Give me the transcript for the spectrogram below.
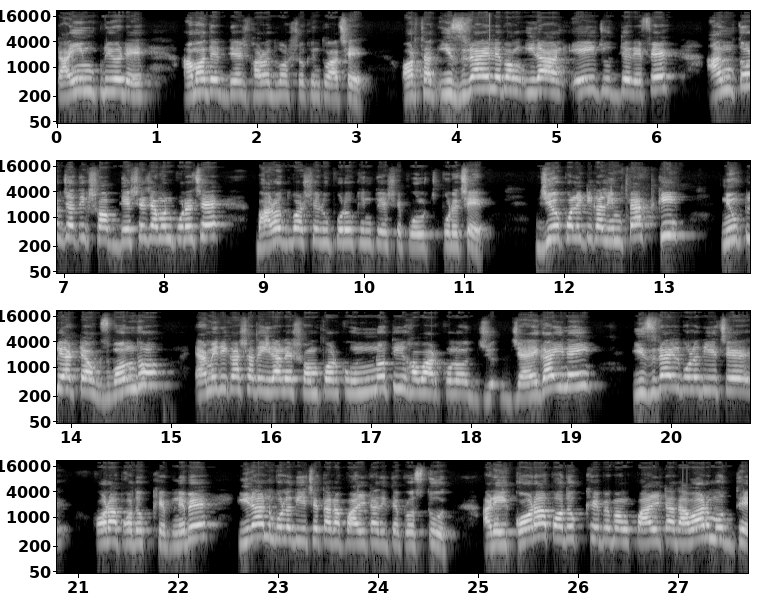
টাইম পিরিয়ডে আমাদের দেশ ভারতবর্ষ কিন্তু আছে। অর্থাৎ ইসরায়েল এবং ইরান এই যুদ্ধের এফেক্ট আন্তর্জাতিক সব দেশে যেমন পড়েছে, ভারতবর্ষের উপরেও কিন্তু এসে পড়েছে। জিওপলিটিক্যাল ইম্প্যাক্ট কি? নিউক্লিয়ার টক্স বন্ধ, আমেরিকার সাথে ইরানের সম্পর্ক উন্নতি হওয়ার কোনো জায়গাই নেই। ইসরায়েল বলে দিয়েছে কড়া পদক্ষেপ নেবে, ইরান বলে দিয়েছে তারা পাল্টা দিতে প্রস্তুত। আর এই কড়া পদক্ষেপ এবং পাল্টা দেওয়ার মধ্যে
